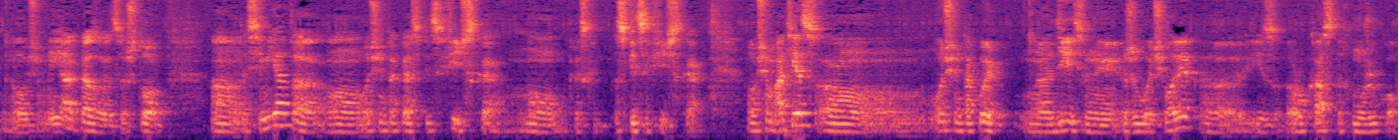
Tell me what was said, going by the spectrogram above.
В общем, и оказывается, что а, семья-то а, очень такая специфическая, ну, как сказать, специфическая. В общем, отец очень такой деятельный живой человек из рукастых мужиков,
